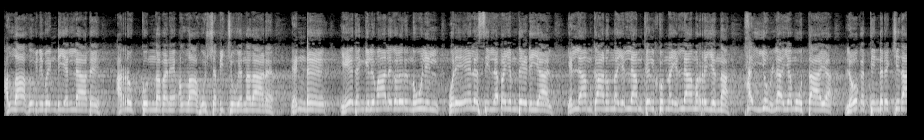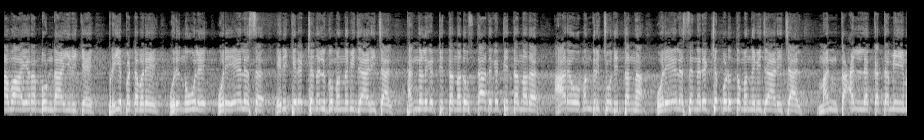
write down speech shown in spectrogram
അള്ളാഹുവിന് വേണ്ടിയല്ലാതെ അറുക്കുന്നവനെ അള്ളാഹു ശപിച്ചു എന്നതാണ്. രണ്ട് ഏതെങ്കിലും ആളുകൾ ഒരു നൂലിൽ ഒരു ഏലസിൽ അഭയം തേടിയാൽ എല്ലാം കാണുന്ന എല്ലാം കേൾക്കുന്ന എല്ലാം അറിയുന്ന ഹയ്യുള്ള യമൂത്തായ ലോകത്തിന്റെ രക്ഷിതാവായ റബ്ബുണ്ടായിരിക്കെ. പ്രിയപ്പെട്ടവരെ ഒരു നൂൽ ഒരു ഏലസ് എനിക്ക് രക്ഷ നൽകുമെന്ന് വിചാരിച്ചാൽ തങ്ങൾ കെട്ടിത്തന്നത് ഉസ്താദ് കെട്ടിത്തന്നത് ആരോ മന്ത്രി ചോദിത്തന്ന ഒരേ ഏലസ് രക്ഷപ്പെടുത്തുമെന്ന് വിചാരിച്ചാൽ മൻ തമീമ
